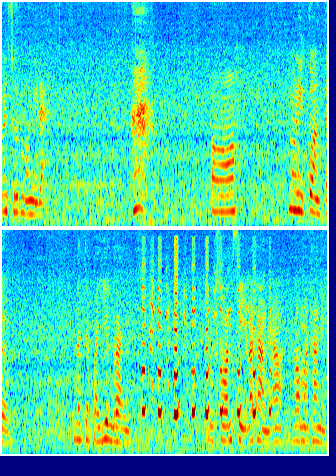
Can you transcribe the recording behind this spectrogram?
มันสุดมองนี่แหละ อ๋อ มองนี่กว้างเติบแล้วจะไปเยี่ยงไร ลูกซ้อนสีมาทางนี้เอาลองมาทางนี้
